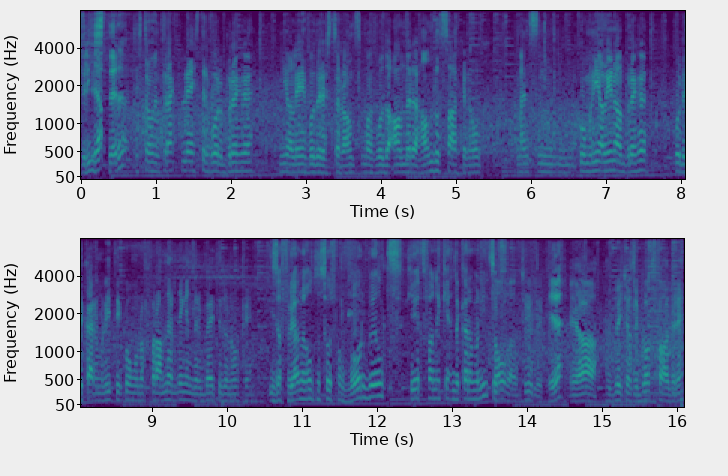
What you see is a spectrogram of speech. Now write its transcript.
drie ja, sterren. Het is toch een trekpleister voor Brugge. Niet alleen voor de restaurants, maar voor de andere handelszaken ook. Mensen komen niet alleen naar Brugge voor de Karmeliet, die komen nog voor andere dingen erbij te doen ook. Hè. Is dat voor jou nog altijd een soort van voorbeeld, Geert van Ecke en de Karmeliet? Zal wel, natuurlijk. Ja? Ja, een beetje als een godvader. Hè.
